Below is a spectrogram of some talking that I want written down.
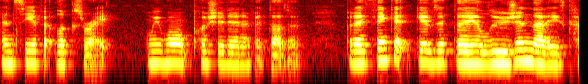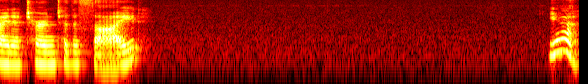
and see if it looks right. We won't push it in if it doesn't. But I think it gives it the illusion that he's kind of turned to the side. Yeah.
